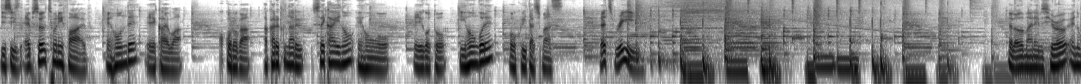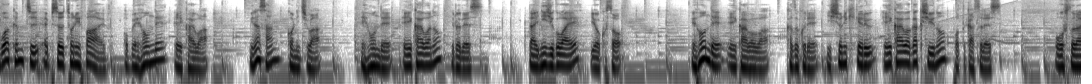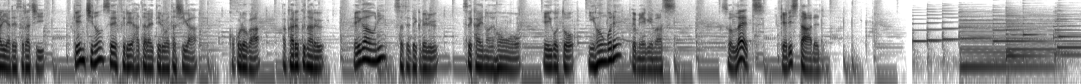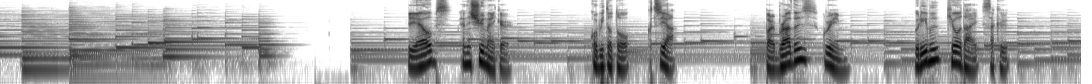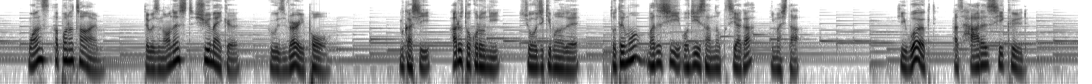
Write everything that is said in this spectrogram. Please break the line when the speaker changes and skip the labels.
This is episode 25絵本で英会話。心が明るくなる世界の絵本を英語と日本語でお送りいたします。Let's read! Hello, my name is Hiro and welcome to episode 25 of 絵本で英会話。皆さん、こんにちは。絵本で英会話のヒロです。第25話へようこそ。絵本で英会話は家族で一緒に聞ける英会話学習のポッドキャストです。オーストラリアで育ち、現地の政府で働いている私が心が明るくなる、笑顔にさせてくれる世界の絵本を英語と日本語で読み上げます。So let's get it started! The Elves and the Shoemaker 小人と靴屋 by Brothers Grimm グリム兄弟作 Once upon a time, there was an honest shoemaker who was very poor. 昔、あるところに正直者でとても貧しいおじいさんの靴屋がいました。He worked as hard as he could,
